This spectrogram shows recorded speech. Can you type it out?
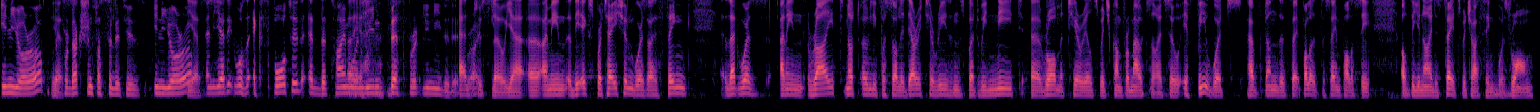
In Europe, Yes. the production facilities in Europe, Yes. and yet it was exported at the time when yeah. we desperately needed it. and right? too slow. Yeah, uh, I mean the exportation was, I think, that was, I mean, right not only for solidarity reasons, but we need uh, raw materials which come from outside. So if we would have done the sa- followed the same policy of the United States, which I think was wrong.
